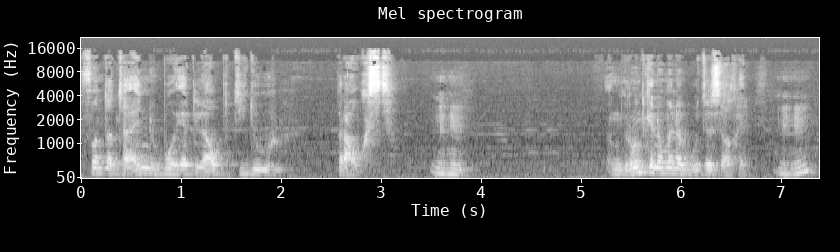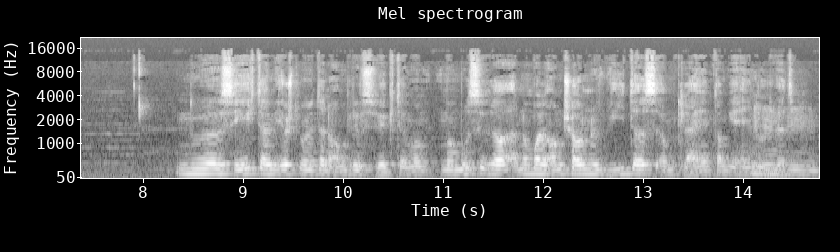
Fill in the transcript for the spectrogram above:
von Dateien, wo er glaubt, die du brauchst. Mhm. Im Grunde genommen eine gute Sache. Mhm. Nur sehe ich da im ersten Moment einen Angriffsvektor. Man, man muss sich da auch nochmal anschauen, wie das am Client dann gehandelt wird. Mhm.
